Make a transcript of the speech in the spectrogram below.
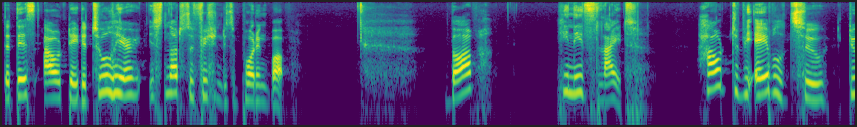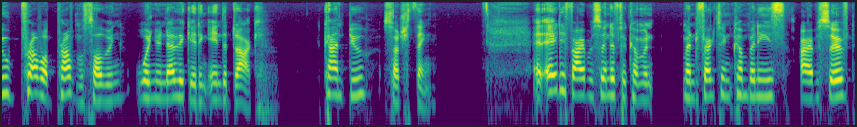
that this outdated tool here is not sufficiently supporting Bob. Bob, he needs light. How to be able to do proper problem solving when you're navigating in the dark. You can't do such thing. And 85% of the manufacturing companies I observed,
